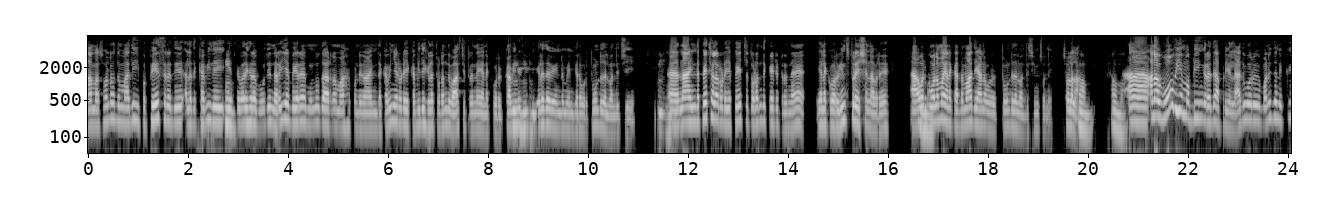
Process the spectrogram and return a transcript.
நாம சொல்றது மாதிரி இப்ப பேசுறது அல்லது கவிதை. என்று வருகிற போது நிறைய பேரை முன்னுதாரணமாக கொண்டு நான் இந்த கவிஞருடைய கவிதைகளை தொடர்ந்து வாசிச்சிட்டு இருந்தேன். எனக்கு ஒரு கவிதை. எழுத வேண்டும் என்கிற ஒரு தூண்டுதல் வந்துச்சு. நான் இந்த பேச்சாளருடைய பேச்சை தொடர்ந்து கேட்டுட்டு இருந்தேன் எனக்கு ஒரு இன்ஸ்பிரேஷன் அவரு. அவர். மூலமா எனக்கு அந்த மாதிரியான ஒரு தூண்டுதல் வந்துச்சுன்னு சொன்னேன். சொல்லலாம். ஆனா ஓவியம் அப்படிங்கிறது அப்படி இல்லை. அது ஒரு மனிதனுக்கு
